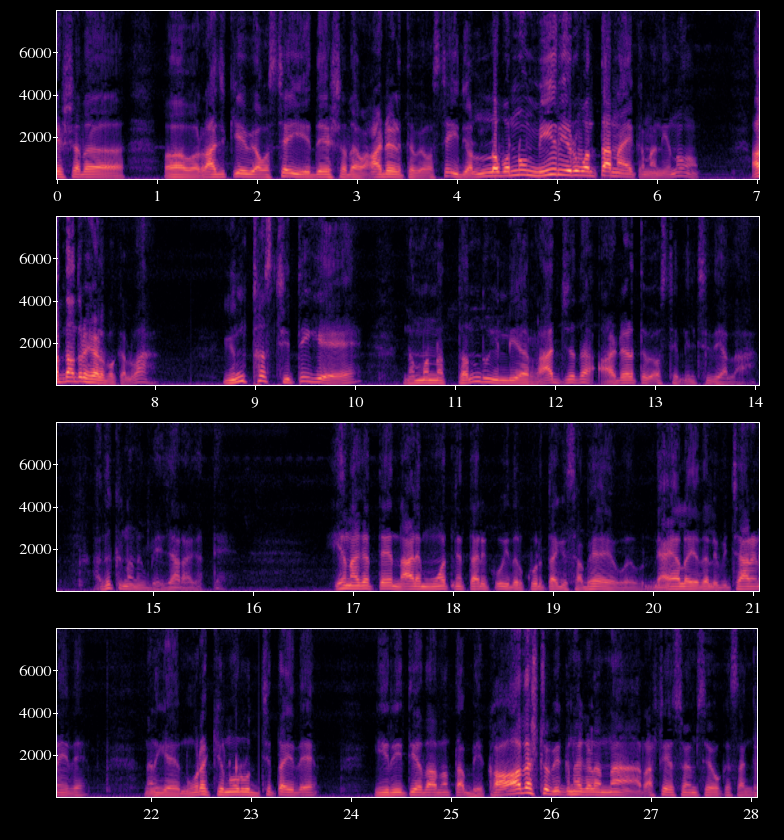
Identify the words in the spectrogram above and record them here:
ದೇಶದ ರಾಜಕೀಯ ವ್ಯವಸ್ಥೆ, ಈ ದೇಶದ ಆಡಳಿತ ವ್ಯವಸ್ಥೆ, ಇದೆಲ್ಲವನ್ನೂ ಮೀರಿರುವಂಥ ನಾಯಕನ ನೀನು. ಅದನ್ನಾದರೂ ಹೇಳಬೇಕಲ್ವಾ? ಇಂಥ ಸ್ಥಿತಿಗೆ ನಮ್ಮನ್ನು ತಂದು ಇಲ್ಲಿಯ ರಾಜ್ಯದ ಆಡಳಿತ ವ್ಯವಸ್ಥೆ ನಿಲ್ಲಿಸಿದೆಯಲ್ಲ ಅದಕ್ಕೆ ನನಗೆ ಬೇಜಾರಾಗತ್ತೆ. ಏನಾಗತ್ತೆ? ನಾಳೆ ಮೂವತ್ತನೇ ತಾರೀಕು ಇದರ ಕುರಿತಾಗಿ ಸಭೆ, ನ್ಯಾಯಾಲಯದಲ್ಲಿ ವಿಚಾರಣೆ ಇದೆ. ನನಗೆ ನೂರಕ್ಕೆ ನೂರು ಉಚಿತ ಇದೆ. ಈ ರೀತಿಯಾದಂಥ ಬೇಕಾದಷ್ಟು ವಿಘ್ನಗಳನ್ನು ರಾಷ್ಟ್ರೀಯ ಸ್ವಯಂ ಸೇವಕ ಸಂಘ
